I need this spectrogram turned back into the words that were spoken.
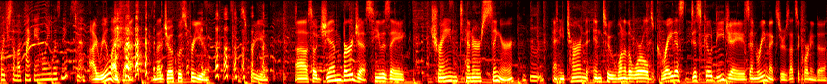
Which some of my family was named Smith. I realize that. that joke was for you. It was for you. Uh, so Jim Burgess, he was a trained tenor singer, and he turned into one of the world's greatest disco DJs and remixers. That's according to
